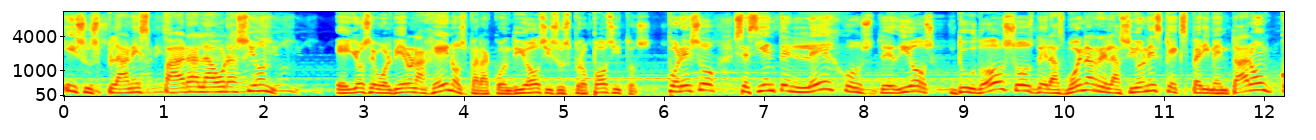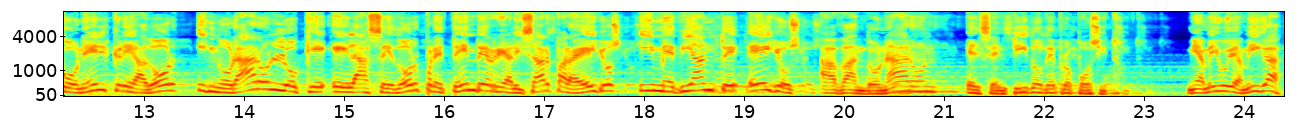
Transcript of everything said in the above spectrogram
y sus planes para la oración? Ellos se volvieron ajenos para con Dios y sus propósitos. Por eso se sienten lejos de Dios, dudosos de las buenas relaciones que experimentaron con el Creador, ignoraron lo que el Hacedor pretende realizar para ellos y mediante ellos abandonaron el sentido de propósito. Mi amigo y amiga,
